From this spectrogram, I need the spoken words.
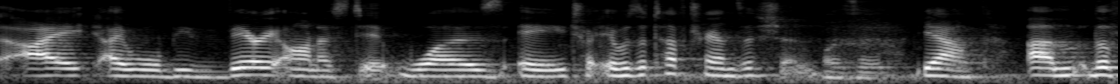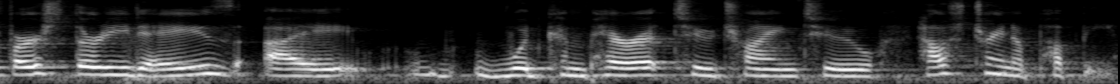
I, I will be very honest. It was a it was a tough transition. Was it? Yeah, um, the first 30 days, I would compare it to trying to house train a puppy.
